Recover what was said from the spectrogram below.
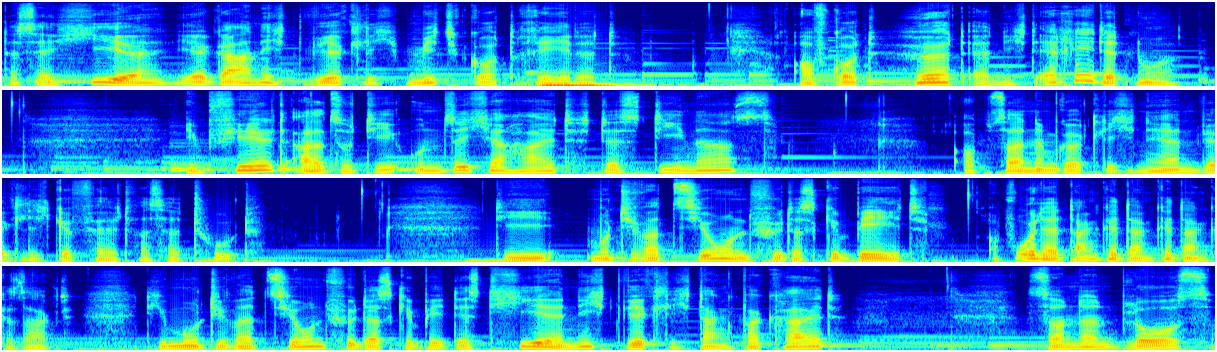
dass er hier ja gar nicht wirklich mit Gott redet. Auf Gott hört er nicht, er redet nur. Ihm fehlt also die Unsicherheit des Dieners, ob seinem göttlichen Herrn wirklich gefällt, was er tut. Die Motivation für das Gebet, obwohl er Danke, Danke, Danke sagt, die Motivation für das Gebet ist hier nicht wirklich Dankbarkeit, sondern bloß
